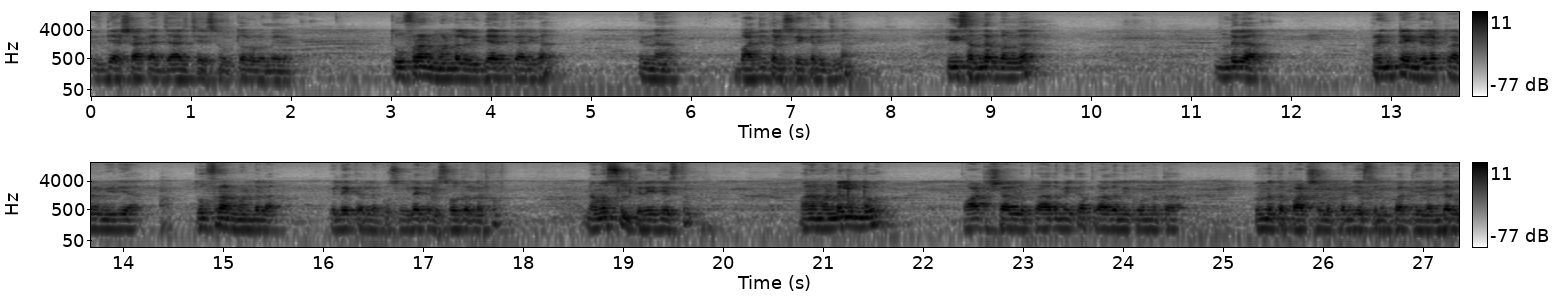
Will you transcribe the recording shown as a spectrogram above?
విద్యాశాఖ జారీ చేసిన ఉత్తర్వుల మేరకు తూఫ్రాన్ మండల విద్యాధికారిగా నిన్న బాధ్యతలు స్వీకరించిన ఈ సందర్భంగా ముందుగా print and electronic media Toopran మండల విలేకరులకు విలేకరుల సోదరులకు నమస్సులు తెలియజేస్తూ మన మండలంలో పాఠశాలలు ప్రాథమిక ప్రాథమిక ఉన్నత ఉన్నత పాఠశాలలో పనిచేస్తున్న ఉపాధ్యాయులందరూ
